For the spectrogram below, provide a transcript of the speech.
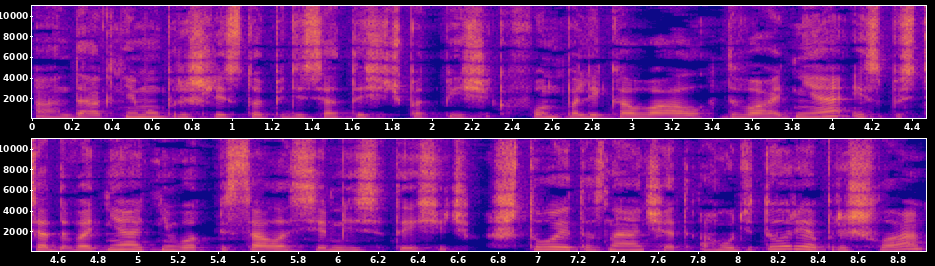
а, да, к нему пришли 150 тысяч подписчиков, он поликовал два дня, и спустя два дня от него отписалось 70 тысяч. Что это значит? Аудитория пришла,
